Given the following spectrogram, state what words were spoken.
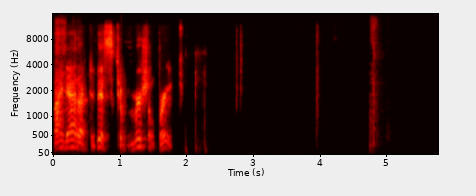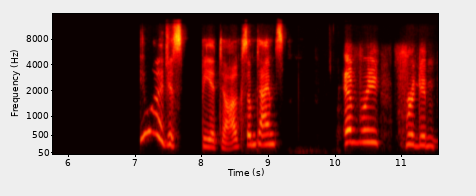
find out after this commercial break. Want to just be a dog sometimes? Every friggin'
